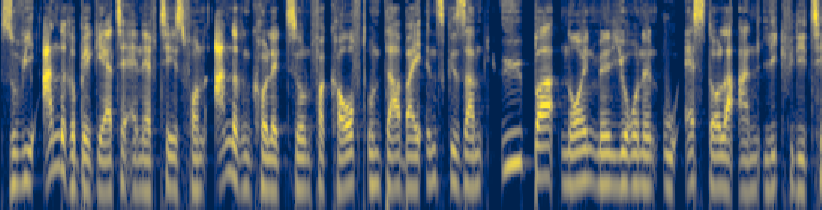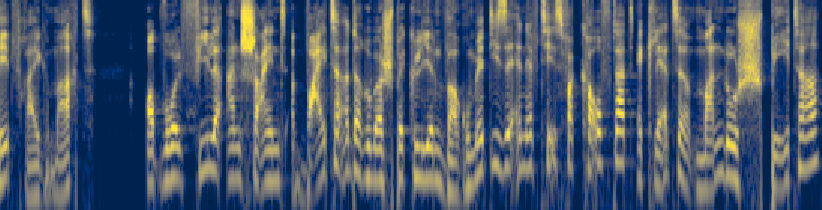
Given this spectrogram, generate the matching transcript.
sowie andere begehrte NFTs von anderen Kollektionen verkauft und dabei insgesamt über 9 Millionen US-Dollar an Liquidität freigemacht. Obwohl viele anscheinend weiter darüber spekulieren, warum er diese NFTs verkauft hat, erklärte Mando später,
